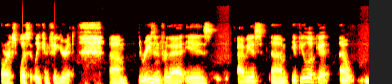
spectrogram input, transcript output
or explicitly configure it. Um, the reason for that is obvious. Um, if you look at uh, a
